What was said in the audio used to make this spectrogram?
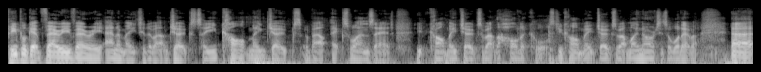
people get very, very animated about jokes. Say you can't make jokes about X, Y, and Z. You can't make jokes about the Holocaust. You can't make jokes about minorities or whatever. Uh,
